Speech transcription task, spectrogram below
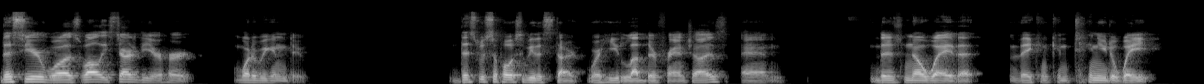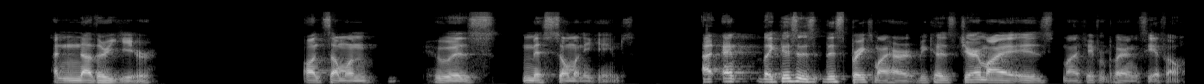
This year was, well, he started the year hurt. What are we going to do? This was supposed to be the start where he led their franchise, and there's no way that they can continue to wait another year on someone who has missed so many games. I, and like this is this breaks my heart because Jeremiah is my favorite player in the CFL.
